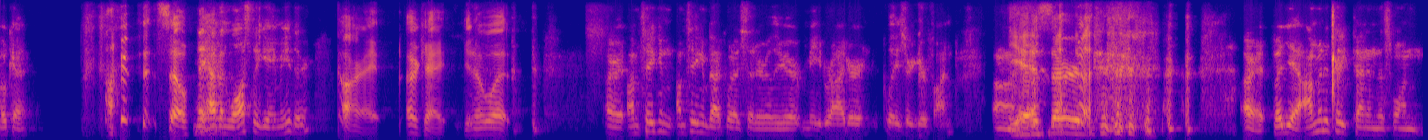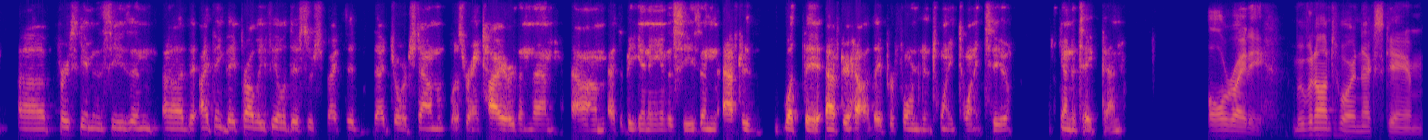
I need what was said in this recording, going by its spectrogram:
Okay. so They haven't lost a game either. All right. Okay. You know what? All right, I'm taking I'm taking back what I said earlier. Meat Rider, Glazer, you're fine. Um, Yes, sir. All right, but yeah, I'm going to take Penn in this one. Uh, first game of the season. Uh, I think they probably feel disrespected that Georgetown was ranked higher than them um, at the beginning of the season after what they after how they performed in 2022. Going to take Penn. Alrighty. Moving on to our next game.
